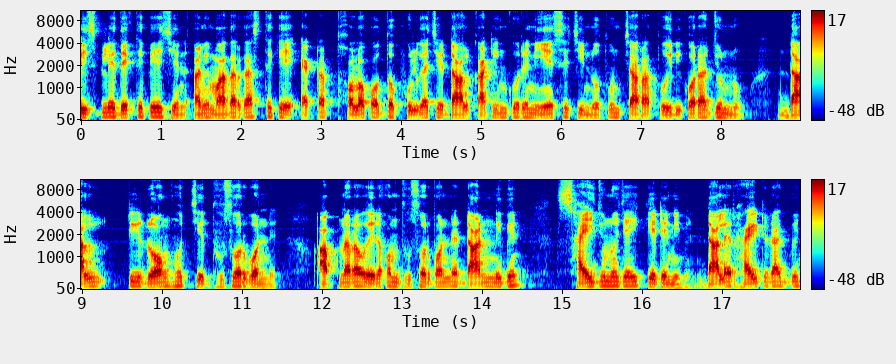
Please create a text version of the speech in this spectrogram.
ডিসপ্লে দেখতে পেয়েছেন, আমি মাদার গাছ থেকে একটা থলপদ্ম ফুল গাছের ডাল কাটিং করে নিয়ে এসেছি নতুন চারা তৈরি করার জন্য। ডালটির রং হচ্ছে ধূসর বর্ণের। আপনারাও এরকম ধূসর বর্ণের ডাল নেবেন সাইজ অনুযায়ী কেটে নেবেন। ডালের হাইট রাখবেন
